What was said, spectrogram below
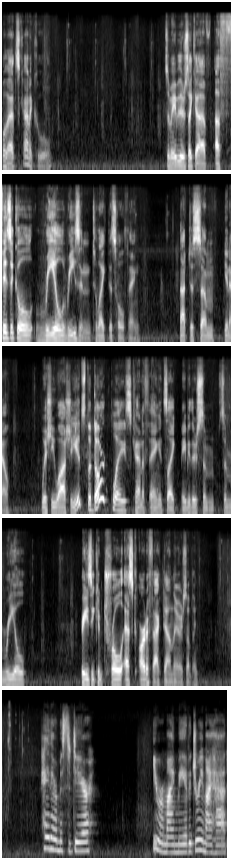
Well, that's kind of cool. So maybe there's like a, a physical, real reason to like this whole thing. Not just some, you know, wishy-washy, it's the dark place kind of thing. It's like maybe there's some, some real crazy control-esque artifact down there or something. Hey there, Mr. Deer. You remind me of a dream I had.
